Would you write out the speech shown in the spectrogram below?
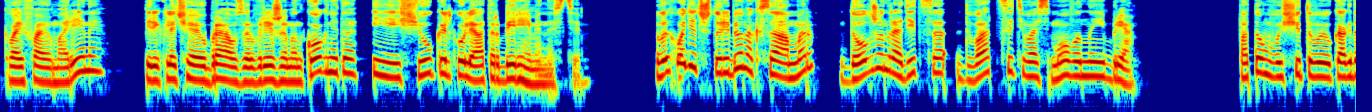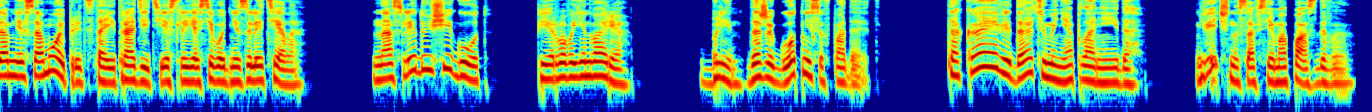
к Wi-Fi Марины, переключаю браузер в режим инкогнито и ищу калькулятор беременности. Выходит, что ребенок Саммер должен родиться 28 ноября. Потом высчитываю, когда мне самой предстоит родить, если я сегодня залетела. На следующий год, 1 января. Блин, даже год не совпадает. Такая, видать, у меня планида. Вечно совсем опаздываю.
